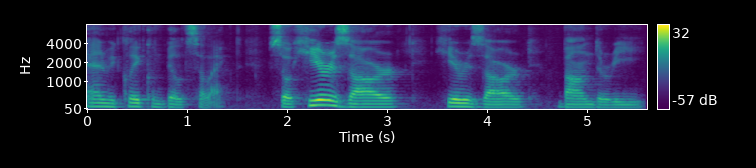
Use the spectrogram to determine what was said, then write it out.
and we click on build select so here is our here is our boundary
